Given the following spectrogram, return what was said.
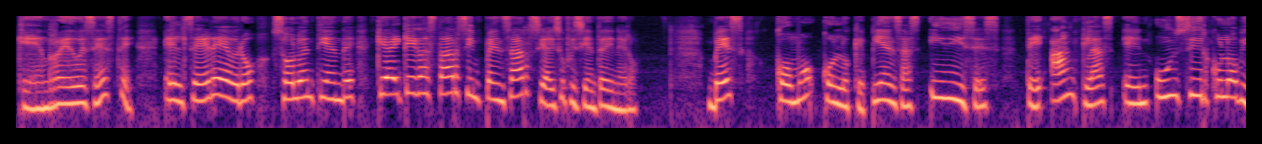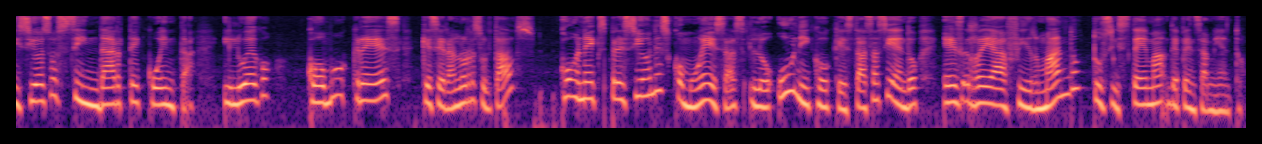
¿Qué enredo es este? El cerebro solo entiende que hay que gastar sin pensar si hay suficiente dinero. ¿Ves cómo con lo que piensas y dices te anclas en un círculo vicioso sin darte cuenta y luego ¿cómo crees que serán los resultados? Con expresiones como esas, lo único que estás haciendo es reafirmando tu sistema de pensamiento.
